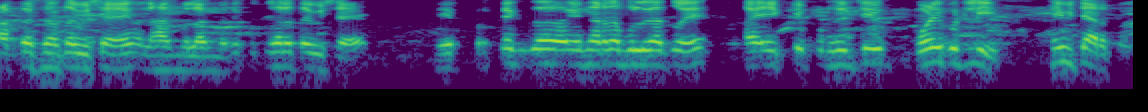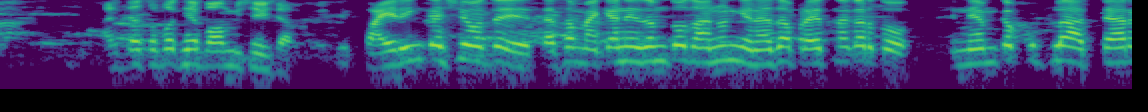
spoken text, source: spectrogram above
आकर्षणाचा विषय आहे लहान मुलांमध्ये कुतूहलाचा विषय आहे. ते प्रत्येक येणारा मुलगा जो आहे हा एक एक गोळी कुठली हे विचारतो. आणि त्यासोबत हे बॉम्ब विषयी विचारतो. फायरिंग कशी होते त्याचा मेकॅनिझम तो जाणून घेण्याचा प्रयत्न करतो. नेमकं कुठलं हत्यार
